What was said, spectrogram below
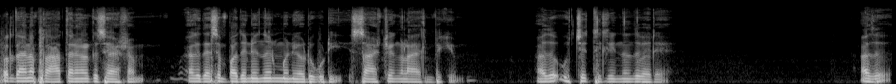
പ്രധാന പ്രാർത്ഥനകൾക്ക് ശേഷം ഏകദേശം പതിനൊന്ന് മണിയോടുകൂടി സാക്ഷ്യങ്ങൾ ആരംഭിക്കും. അത് ഉച്ചത്തിരിയുന്നത് വരെ അത്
